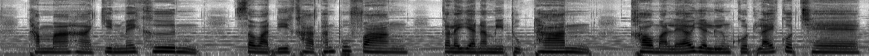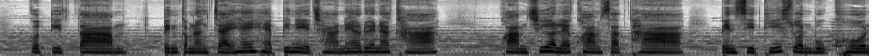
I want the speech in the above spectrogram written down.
ำทำมาหากินไม่ขึ้น สวัสดีค่ะท่านผู้ฟังกัลยาณมิตรทุกท่าน เข้ามาแล้วอย่าลืมกดไลค์กดแชร์ กดติดตาม เป็นกำลังใจให้ Happy n e t Channel ด้วยนะคะ ความเชื่อและความศรัทธา เป็นสิทธิส่วนบุคคล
